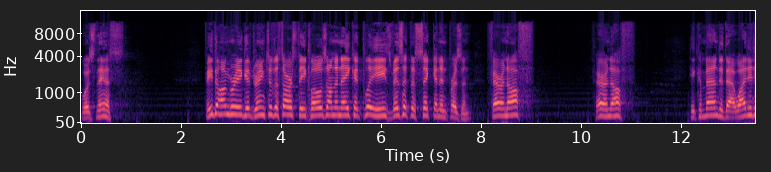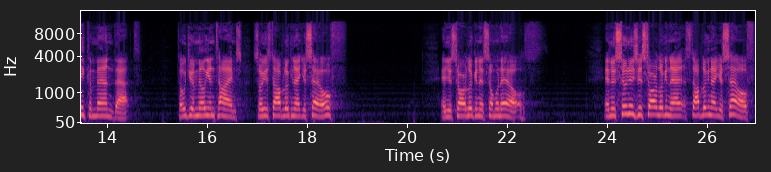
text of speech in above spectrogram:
was this. Feed the hungry, give drink to the thirsty, clothes on the naked, please, visit the sick and in prison. Fair enough? Fair enough. He commanded that. Why did he command that? Told you a million times. So you stop looking at yourself and you start looking at someone else. And as soon as you start looking at, stop looking at yourself,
